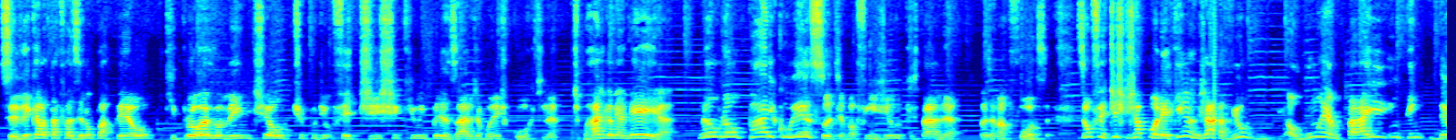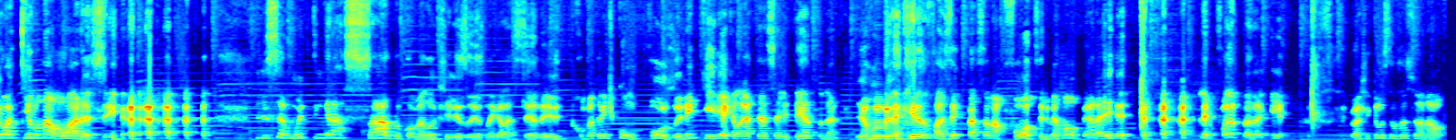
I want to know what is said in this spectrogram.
Você vê que ela tá fazendo um papel que provavelmente é o tipo de fetiche que o empresário japonês curte, né? Tipo, rasga minha meia, não, não, pare com isso! Tipo, fingindo que está, né, fazendo a força. Isso é um fetiche japonês. Quem já viu algum hentai entendeu aquilo na hora, assim. Isso é muito engraçado como ela utiliza isso naquela cena. Ele completamente confuso, ele nem queria que ela estivesse ali dentro, né? E a mulher querendo fazer que tá sendo a força. Ele, meu irmão, peraí, levanta daqui. Eu acho aquilo sensacional.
